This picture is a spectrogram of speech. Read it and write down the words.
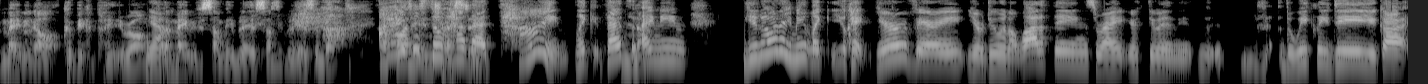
Maybe not. Could be completely wrong. Yeah. maybe for some people it is, some people it isn't. But I, I just don't have that time. Like that's. No. I mean, you know what I mean? Like, okay, you're very, you're doing a lot of things, right? You're doing the, the, the weekly D, you got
